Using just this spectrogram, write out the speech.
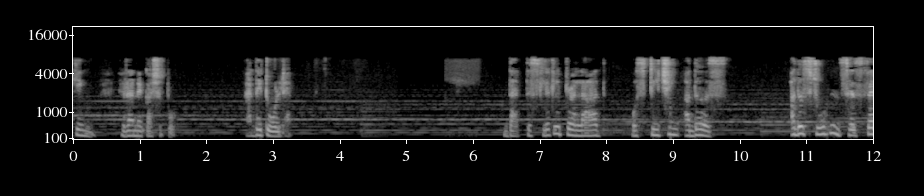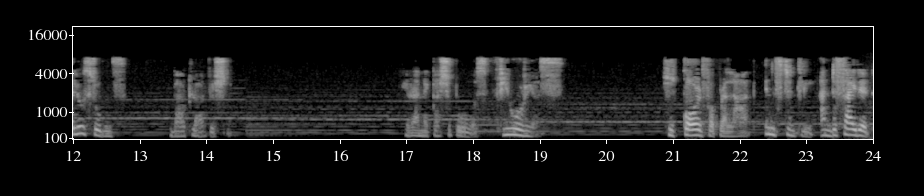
King Hiranyakashipu and they told him that this little Prahlad was teaching others, other students, his fellow students, about Lord Vishnu. Hiranyakashipu was furious. He called for Prahlad instantly and decided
